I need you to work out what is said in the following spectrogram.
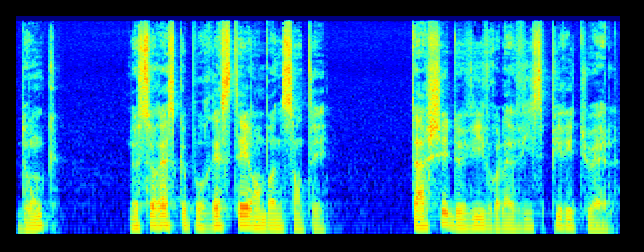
Donc, ne serait-ce que pour rester en bonne santé, tâchez de vivre la vie spirituelle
